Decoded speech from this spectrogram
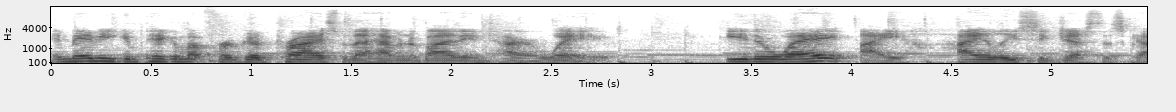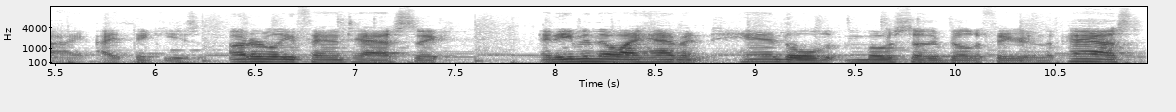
and maybe you can pick them up for a good price without having to buy the entire wave. Either way, I highly suggest this guy. I think he's utterly fantastic, and even though I haven't handled most other Build-A-Figures in the past,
